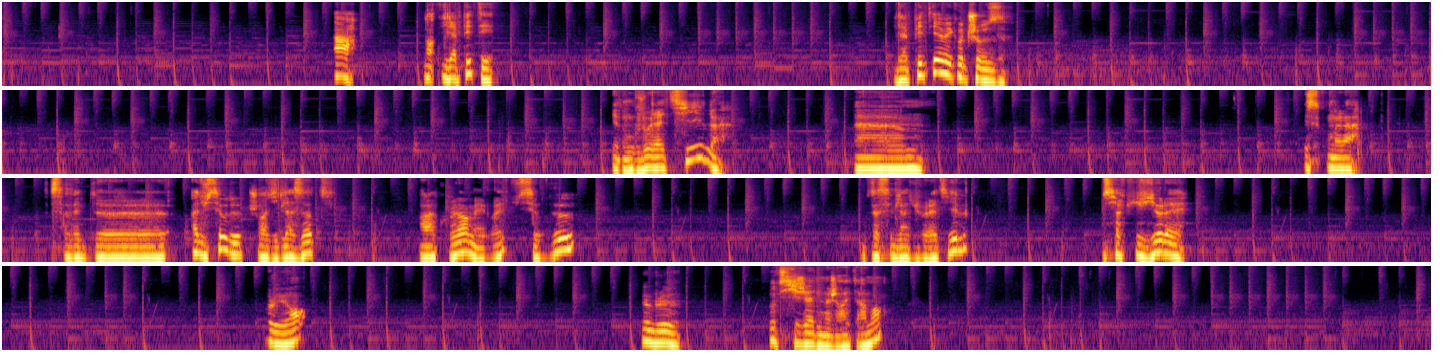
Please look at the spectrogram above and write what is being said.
Ah Non, il a pété. Il a pété avec autre chose. Et donc volatile. Euh... Qu'est-ce qu'on a là? Ça va être de... Ah, du CO2. J'aurais dit de l'azote. La couleur, mais ouais, du CO2. Donc ça, c'est bien du volatile. Le circuit violet. Polluant. Le bleu oxygène majoritairement.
